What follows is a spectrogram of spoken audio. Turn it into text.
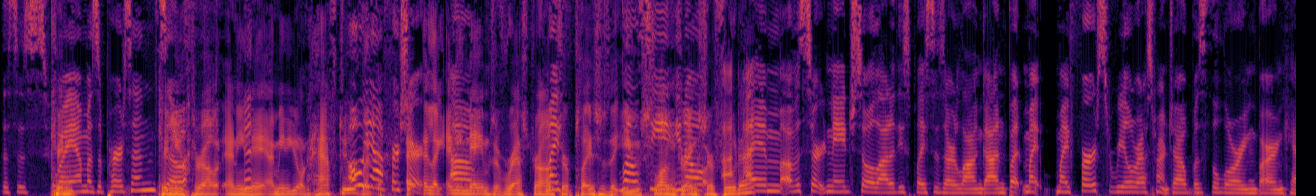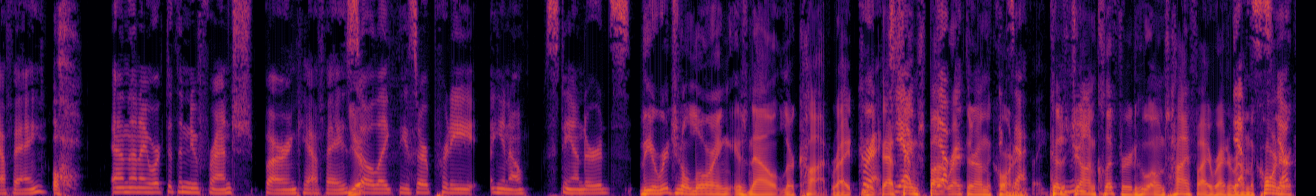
this is who Can- I am as a person. Can so you throw out any name? I mean, you don't have to. Oh, but, yeah, for sure. uh, Like any Um, names of restaurants my- or places that well, you see, slung you drinks know, or food I, at. I am of a certain age, so a lot of these places are long gone. But my my first real restaurant job was the Loring Bar and Cafe. Oh. And then I worked at the New French Bar and Cafe. Yep. So like these are pretty, you know, standards. The original Loring is now Lurcat, right? Correct. That Yep. same spot Yep. right there on the corner. Exactly. Because Mhm. John Clifford, who owns Hi-Fi right around the corner, Yep.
